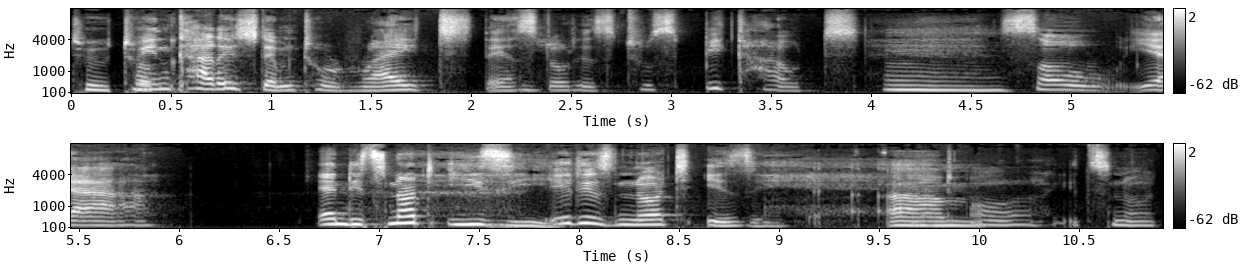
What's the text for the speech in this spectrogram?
To To talk. encourage them to write their stories, to speak out. Mm. So yeah, And it's not easy. it is not easy. Um, it's not.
